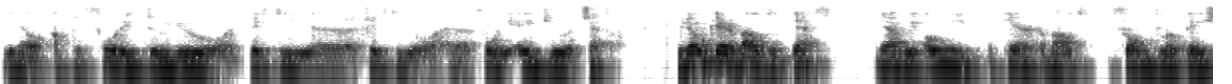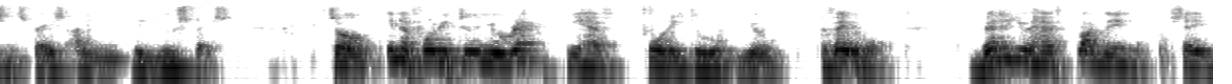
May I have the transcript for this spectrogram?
you know, up to 42U or 50, uh, 50 or 48U, etc. We don't care about the depth yeah, we only care about front location space, i.e. the U space. So in a 42U rack, we have 42U available. Whether you have plugged in, say,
